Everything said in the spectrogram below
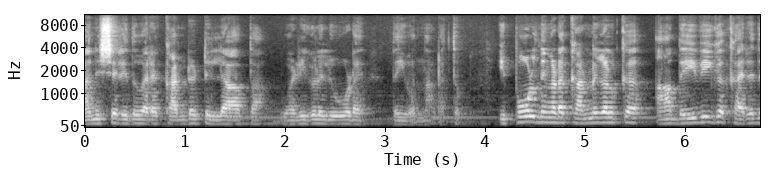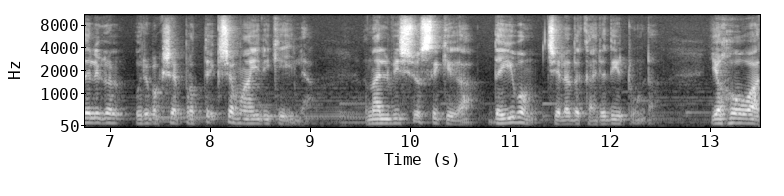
മനുഷ്യർ ഇതുവരെ കണ്ടിട്ടില്ലാത്ത വഴികളിലൂടെ ദൈവം നടത്തും. ഇപ്പോൾ നിങ്ങളുടെ കണ്ണുകൾക്ക് ആ ദൈവിക കരുതലുകൾ ഒരുപക്ഷെ പ്രത്യക്ഷമായിരിക്കുകയില്ല എന്നാൽ വിശ്വസിക്കുക ദൈവം ചിലത് കരുതിയിട്ടുണ്ട്. യഹോവ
